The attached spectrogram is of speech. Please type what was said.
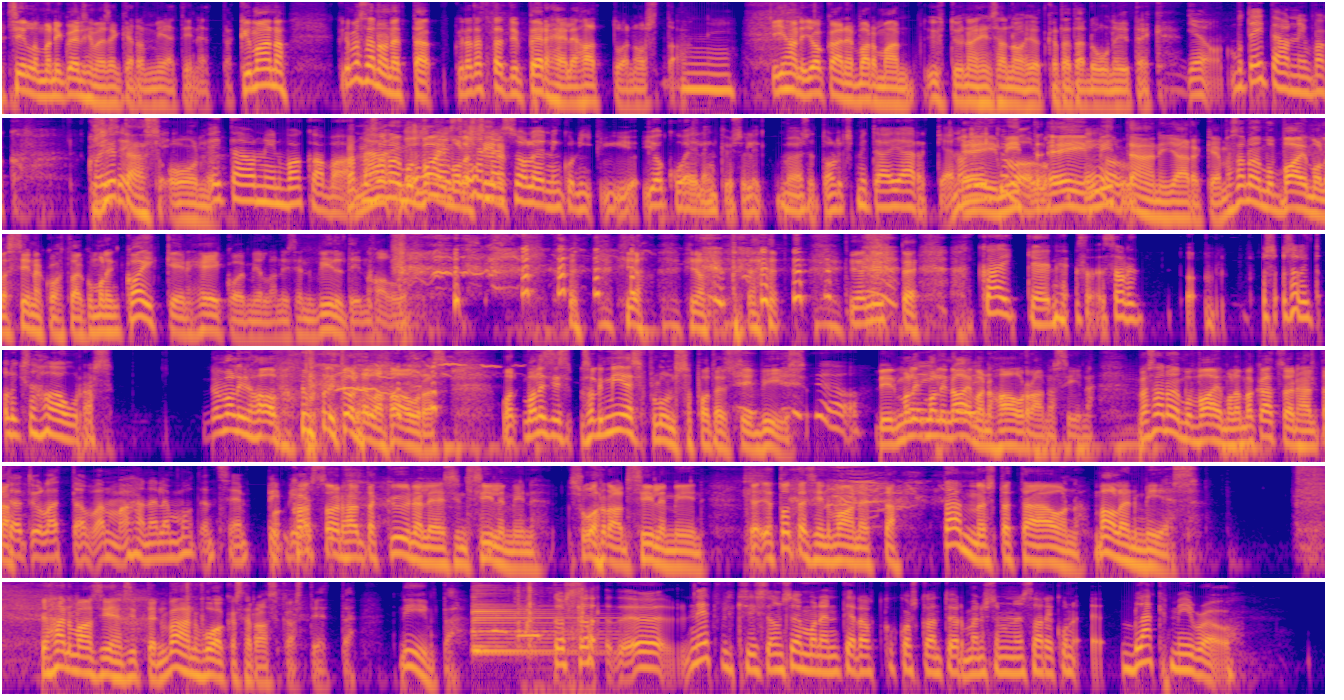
silloin mä niin ensimmäisen kerran mietin, että kyllä mä, aina, kyllä mä sanon, että kyllä tästä täytyy perheelle hattua nostaa. Niin. Ihan jokainen varmaan yhtyy näihin sanoihin, jotka tätä duunia tekee. Joo, mutta ei tämä ole niin vakavaa. Kun Ei se tässä on. Ei tämä ole niin vakavaa. Mä- mä sanoin mun eihän vaimolle näissä, siinä- näissä ole niin kuin joku eilen kyseli myös, että oliko mitään järkeä. No ei, ei, mit, ollut. ei, ollut. mitään järkeä. Mä sanoin mun vaimolle siinä kohtaa, kun mä olin kaikkein heikoimmillani sen viltin alla. ja, ja, ja nyt Kaikkein. Sä, sä olit, sä olit, oliko se hauras? No mä olin, hau, mä olin todella hauras. Mä, mä olin siis, se oli mies flunssa potenssiin viisi. Joo. Niin mä olin, mä olin aivan hauraana siinä. Mä sanoin mun vaimolle, mä katsoin häntä, Täytyy laittaa varmaan hänelle muuten tsemppi. mä katsoin häntä kyyneleisin silmin, suoraan silmiin. Ja, ja totesin vaan, että tämmöistä tää on. Mä olen mies. Ja hän vaan siihen sitten vähän huokasi raskasti, että niinpä. Tuossa Netflixissä on semmoinen, en tiedä, oletko koskaan törmännyt semmoinen sarja kuin Black Mirror.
